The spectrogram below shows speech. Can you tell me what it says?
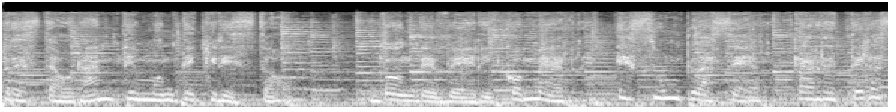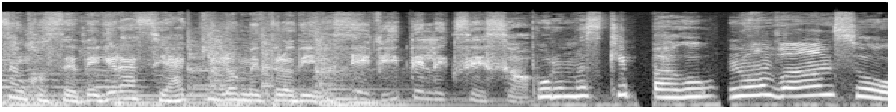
Restaurante Montecristo. Donde ver y comer es un placer. Carretera San José de Gracia, kilómetro 10. Evite el exceso. Por más que pago, no avanzo.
